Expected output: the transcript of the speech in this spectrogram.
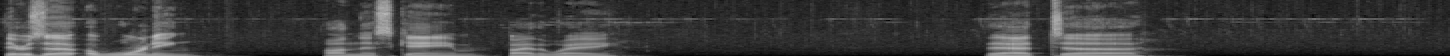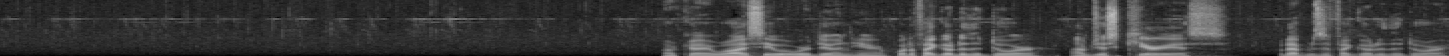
there's a, a warning on this game, by the way, that uh Okay, well I see what we're doing here. What if I go to the door? I'm just curious. What happens if I go to the door?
